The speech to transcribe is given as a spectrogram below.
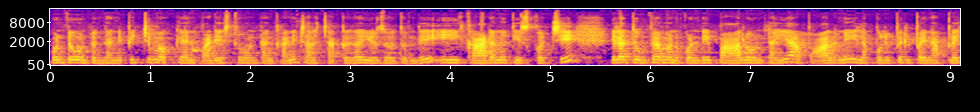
ఉంటూ ఉంటుందండి. పిచ్చి మొక్క అని పడేస్తూ ఉంటాం కానీ చాలా చక్కగా యూజ్ అవుతుంది. ఈ కాడను తీసుకొచ్చి ఇలా తుంపామనుకోండి పాలు ఉంటాయి. ఆ పాలుని ఇలా పులిపిరి పైన అప్లై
